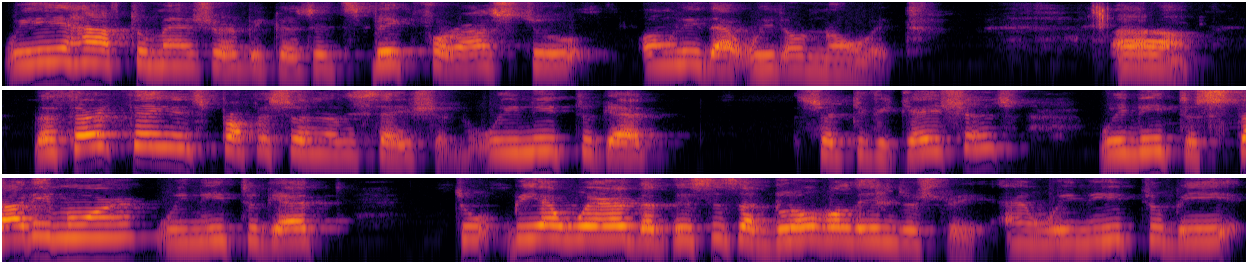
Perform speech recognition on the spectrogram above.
We have to measure because it's big for us too, only that we don't know it. Uh, the third thing is professionalization. We need to get certifications we need to study more. We need to get to be aware that this is a global industry and we need to be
